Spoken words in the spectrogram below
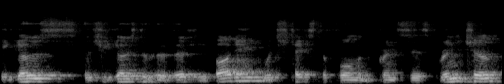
he goes, she goes to her earthly body, which takes the form of the princess Brynhild,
